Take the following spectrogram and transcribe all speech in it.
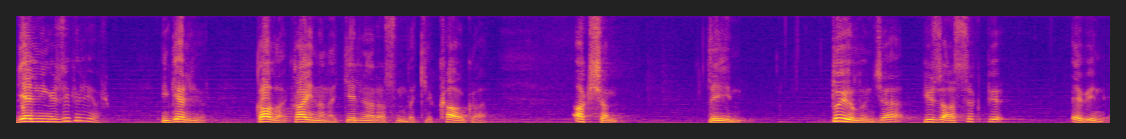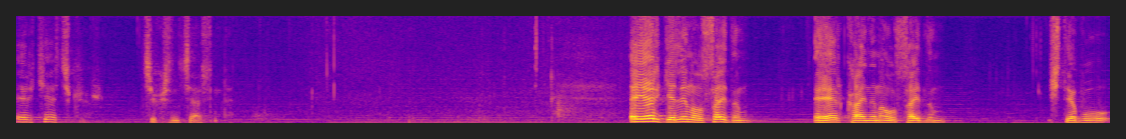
gelinin yüzü gülüyor. Geliyor. Kaynana gelin arasındaki kavga akşam deyin duyulunca yüzü asık bir evin erkeğe çıkıyor. Çıkışın içerisinde. Eğer gelin olsaydım, eğer kaynana olsaydım, işte bu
